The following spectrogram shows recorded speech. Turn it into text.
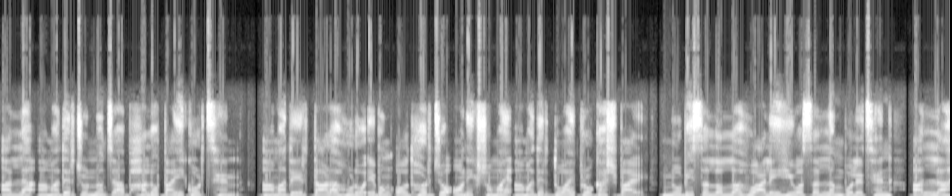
আল্লাহ আমাদের জন্য যা ভালো পাই করছেন। আমাদের তাড়াহুড়ো এবং অধৈর্য অনেক সময় আমাদের দোয়ায় প্রকাশ পায়। নবী সাল্লাল্লাহু আলাইহি ওয়াসাল্লাম বলেছেন, আল্লাহ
